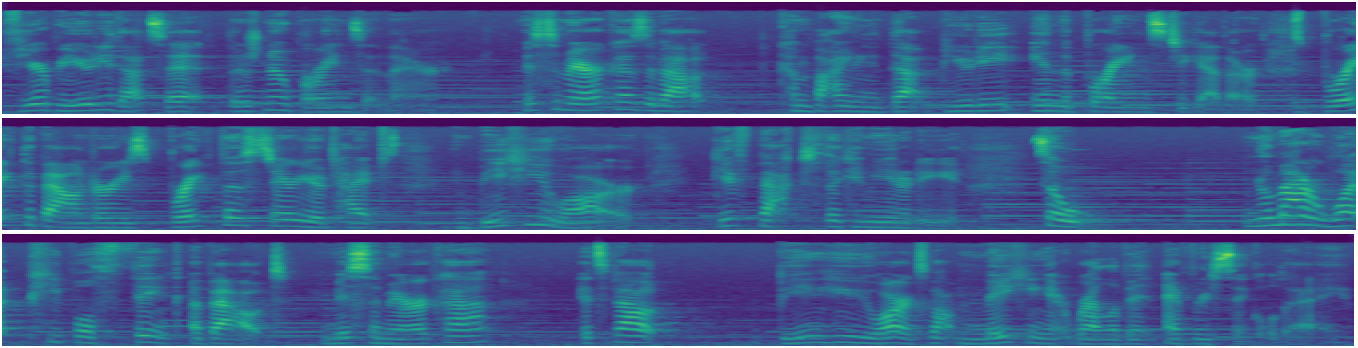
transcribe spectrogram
if you're beauty, that's it. There's no brains in there. Miss America is about combining that beauty and the brains together. Break the boundaries, break those stereotypes, and be who you are. Give back to the community. So, no matter what people think about Miss America, it's about being who you are. It's about making it relevant every single day.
